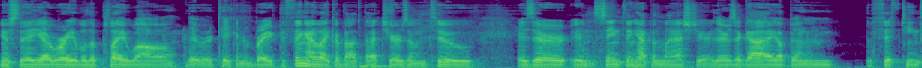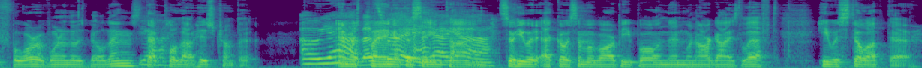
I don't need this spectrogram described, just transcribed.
you know, so they uh, were able to play while they were taking a break. The thing I like about that cheer zone too is there. And same thing happened last year. There's a guy up on the 15th floor of one of those buildings Yeah. that pulled out his trumpet Oh yeah, and was that's playing right. at the same yeah, time. yeah. So he would echo some of our people, and then when our guys left, he was still up there.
